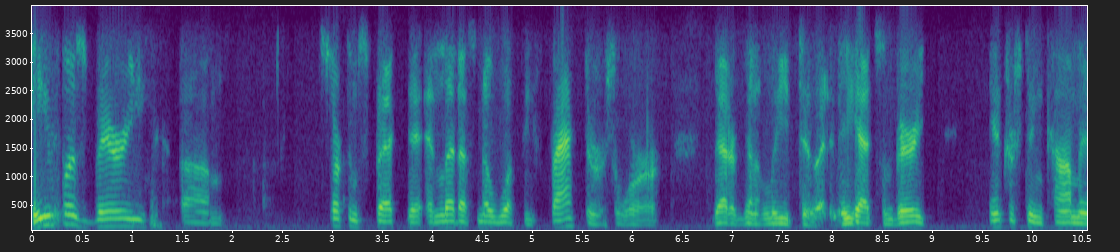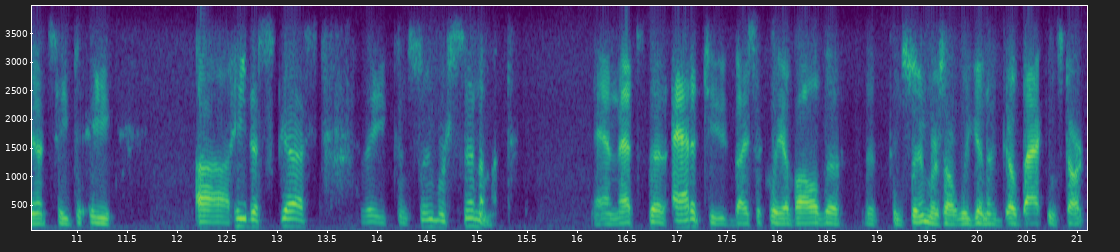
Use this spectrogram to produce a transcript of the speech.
he was very um, circumspect and let us know what the factors were that are going to lead to it. And he had some very interesting comments. He he uh, he discussed the consumer sentiment, and that's the attitude basically of all the the consumers. Are we going to go back and start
